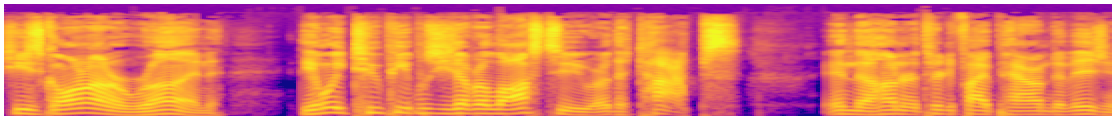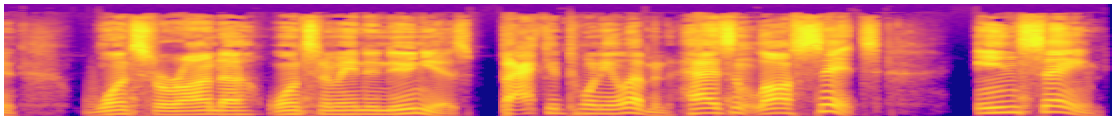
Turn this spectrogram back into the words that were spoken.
She's gone on a run. The only two people she's ever lost to are the tops in the 135 pound division. Once to Ronda, once to Amanda Nunes. Back in 2011. Hasn't lost since. Insane.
